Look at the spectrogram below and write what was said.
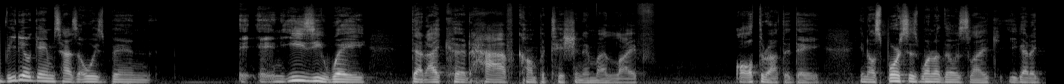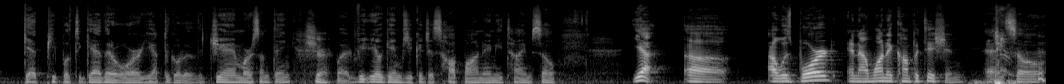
video games has always been a- an easy way that I could have competition in my life all throughout the day. You know, sports is one of those like you got to get people together or you have to go to the gym or something. Sure. But video games you could just hop on anytime. So, yeah, uh, I was bored and I wanted competition, and so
